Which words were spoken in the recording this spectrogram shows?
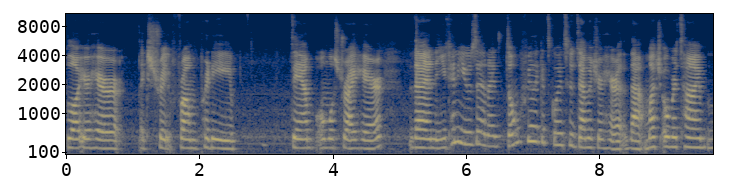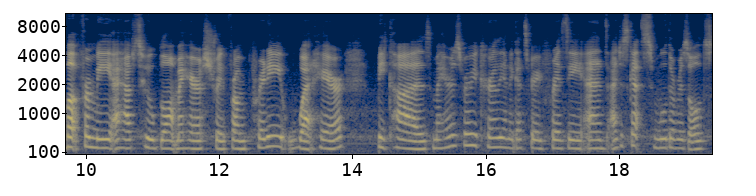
blow out your hair like straight from pretty damp, almost dry hair, then you can use it and I don't feel like it's going to damage your hair that much over time. But for me, I have to blow out my hair straight from pretty wet hair because my hair is very curly and it gets very frizzy and I just get smoother results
